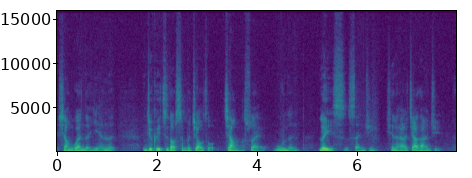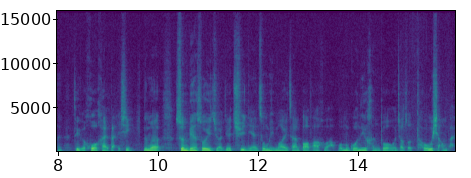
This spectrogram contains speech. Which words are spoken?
相关的言论，你就可以知道什么叫做将帅无能，累死三军。现在还要加上一句。这个祸害百姓。那么顺便说一句啊，就去年中美贸易战爆发后啊，我们国内很多我叫做投降派，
